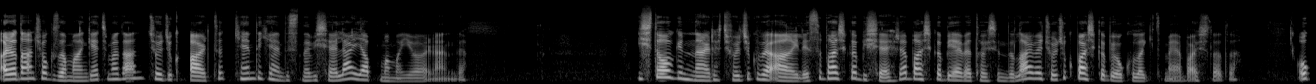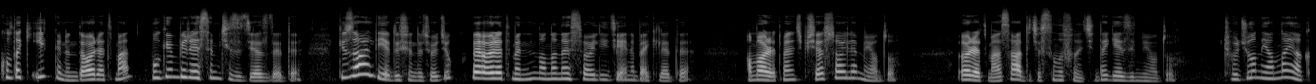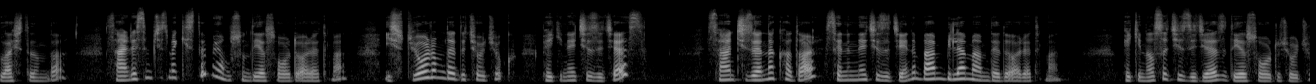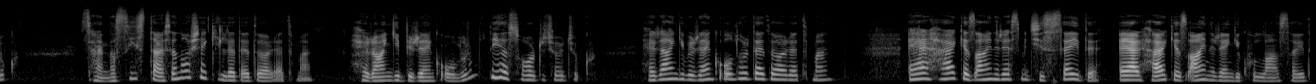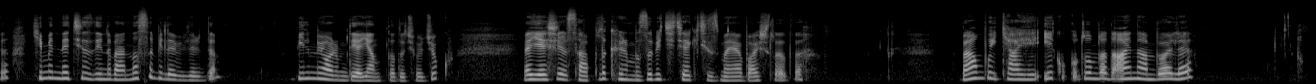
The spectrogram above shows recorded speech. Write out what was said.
Aradan çok zaman geçmeden çocuk artık kendi kendisine bir şeyler yapmamayı öğrendi. İşte o günlerde çocuk ve ailesi başka bir şehre, başka bir eve taşındılar ve çocuk başka bir okula gitmeye başladı. Okuldaki ilk gününde öğretmen bugün bir resim çizeceğiz dedi. Güzel diye düşündü çocuk ve öğretmenin ona ne söyleyeceğini bekledi. Ama öğretmen hiçbir şey söylemiyordu. Öğretmen sadece sınıfın içinde geziniyordu. Çocuğun yanına yaklaştığında sen resim çizmek istemiyor musun diye sordu öğretmen. İstiyorum dedi çocuk. Peki ne çizeceğiz? Sen çizene kadar senin ne çizeceğini ben bilemem dedi öğretmen. Peki nasıl çizeceğiz diye sordu çocuk. Sen nasıl istersen o şekilde dedi öğretmen. Herhangi bir renk olur mu diye sordu çocuk. Herhangi bir renk olur dedi öğretmen. Eğer herkes aynı resmi çizseydi, eğer herkes aynı rengi kullansaydı, kimin ne çizdiğini ben nasıl bilebilirdim? Bilmiyorum diye yanıtladı çocuk ve yeşil saplı kırmızı bir çiçek çizmeye başladı. Ben bu hikayeyi ilk okuduğumda da aynen böyle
